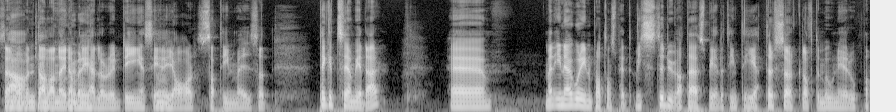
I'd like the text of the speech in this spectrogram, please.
Sen Ja, var väl inte alla nöjda med det. heller och det är ingen serie Mm. jag har satt in mig i så att tänker inte säga mer där. Eh, men innan jag går in och pratar om spelet, visste du att det här spelet inte heter Circle of the Moon i Europa?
